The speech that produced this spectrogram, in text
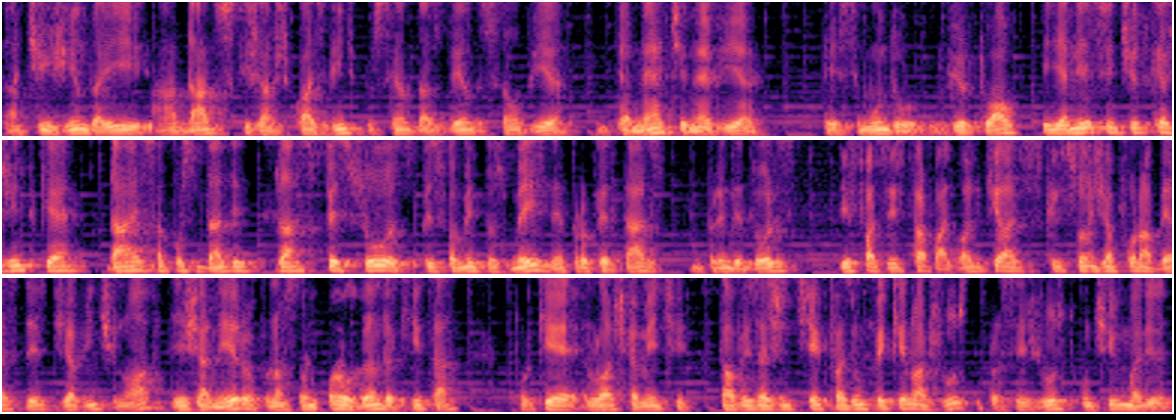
atingindo aí a dados que já quase 20% das vendas são via internet, né, via esse mundo virtual. E é nesse sentido que a gente quer dar essa possibilidade das pessoas, principalmente os meios, né, proprietários, empreendedores, de fazer esse trabalho. Olha que as inscrições já foram abertas desde dia 29 de janeiro, nós estamos prorrogando aqui, tá? Porque, logicamente, talvez a gente tinha que fazer um pequeno ajuste para ser justo contigo, Maria,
